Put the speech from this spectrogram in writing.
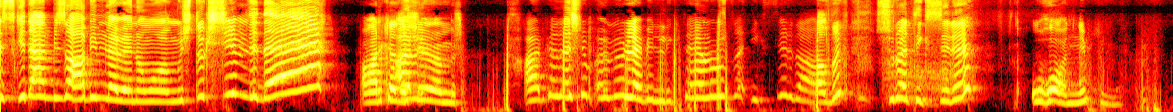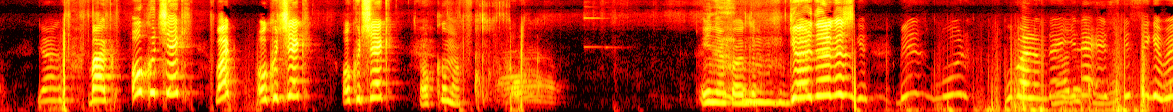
eskiden biz abimle Venom olmuştuk. Şimdi de Arkadaşım Ar- Ömür. Arkadaşım Ömür'le birlikte yanımızda iksir de aldık. Sürat iksiri. Oha ne biçim? Yani bak oku çek. Bak oku çek. Oku çek. Oku mu? İnek öldü. Gördüğünüz gibi biz bu, bu bölümde yine eskisi gibi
